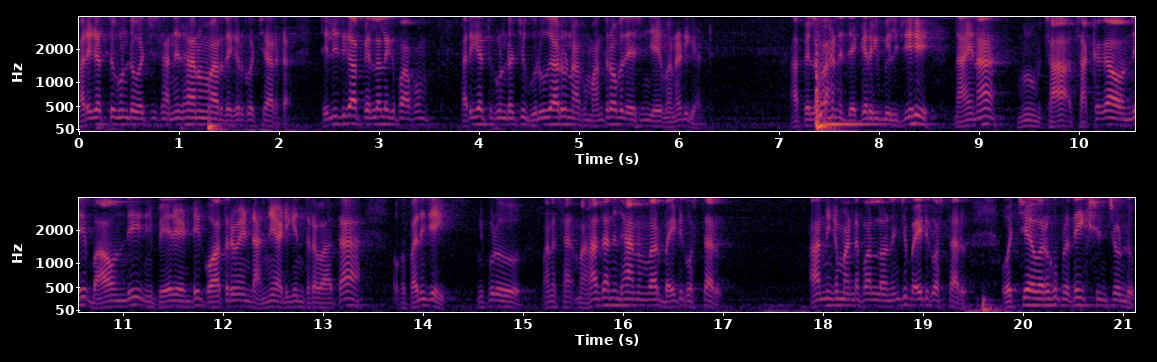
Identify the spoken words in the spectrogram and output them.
పరిగెత్తుకుంటూ వచ్చి సన్నిధానం వారి దగ్గరికి వచ్చారట. తెలియదుగా పిల్లలకి పాపం పరిగెత్తుకుంటూ వచ్చి గురుగారు నాకు మంత్రోపదేశం చేయమని అడిగాట. ఆ పిల్లవాడిని దగ్గరికి పిలిచి నాయన నువ్వు చా చక్కగా ఉంది బాగుంది నీ పేరేంటి గోత్రం ఏంటి అన్నీ అడిగిన తర్వాత ఒక పని చేయి ఇప్పుడు మన స- మహాసన్నిధానం వారు బయటకు వస్తారు. ఆర్నిక మండపంలో నుంచి బయటకు వస్తారు. వచ్చే వరకు ప్రతీక్షించుండు.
